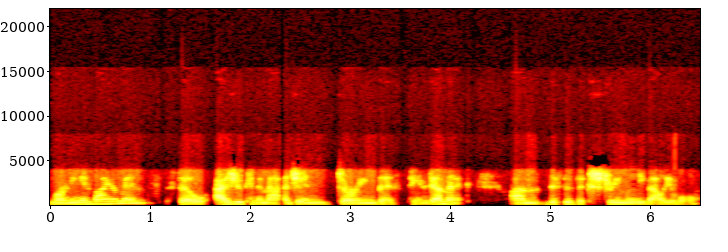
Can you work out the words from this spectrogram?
learning environments. So, as you can imagine, during this pandemic, um, this is extremely valuable.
